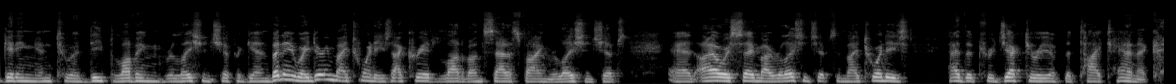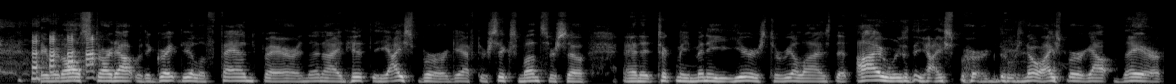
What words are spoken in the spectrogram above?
getting into a deep loving relationship again. But anyway, during my 20s, I created a lot of unsatisfying relationships. And I always say my relationships in my 20s had the trajectory of the Titanic. They would all start out with a great deal of fanfare, and then I'd hit the iceberg after six months or so. And it took me many years to realize that I was the iceberg. There was no iceberg out there.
